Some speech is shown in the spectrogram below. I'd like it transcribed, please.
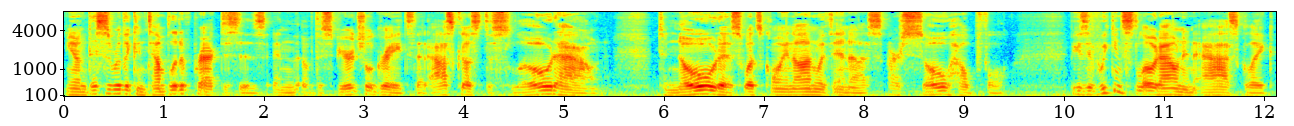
you know, this is where the contemplative practices and of the spiritual greats that ask us to slow down, to notice what's going on within us are so helpful. Because if we can slow down and ask, like,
